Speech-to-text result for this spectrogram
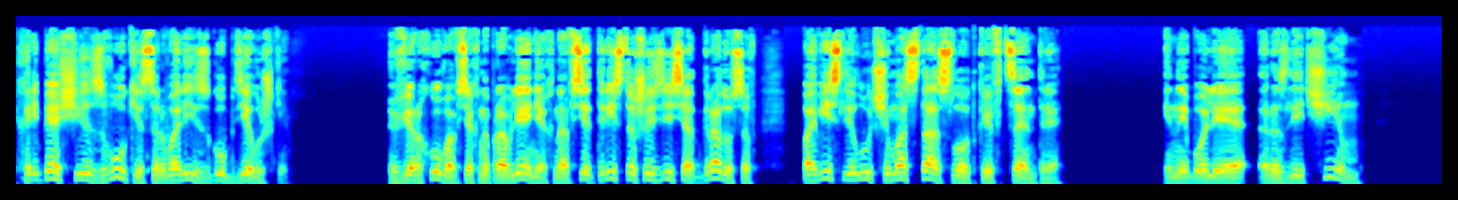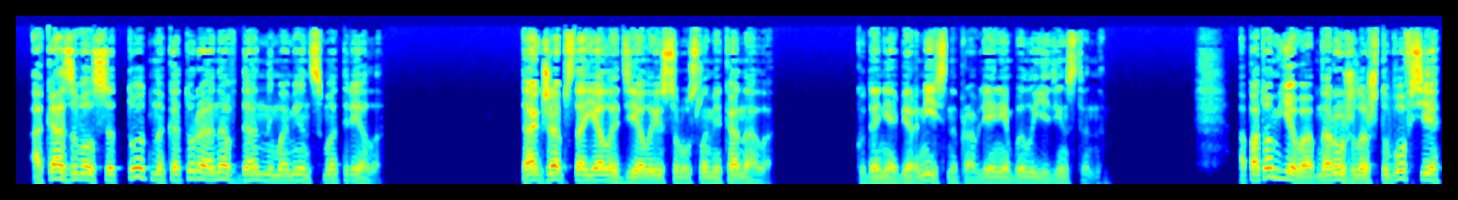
хрипящие звуки сорвались с губ девушки. Вверху во всех направлениях, на все 360 градусов, повисли лучи моста с лодкой в центре. И наиболее различим оказывался тот, на который она в данный момент смотрела. Также обстояло дело и с руслами канала. Куда ни обернись, направление было единственным. А потом Ева обнаружила, что вовсе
